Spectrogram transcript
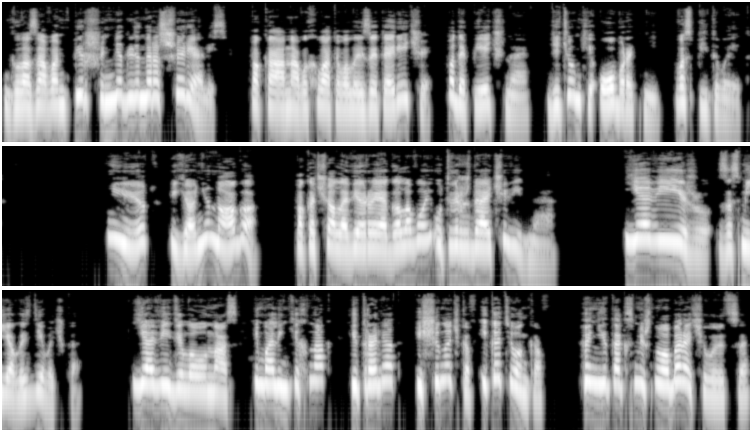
Глаза вампирши медленно расширялись, пока она выхватывала из этой речи подопечная, детенки-оборотней, воспитывает. «Нет, я не Нага», — покачала Верея головой, утверждая очевидное. «Я вижу», — засмеялась девочка. «Я видела у нас и маленьких Наг, и троллят, и щеночков, и котенков. Они так смешно оборачиваются.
